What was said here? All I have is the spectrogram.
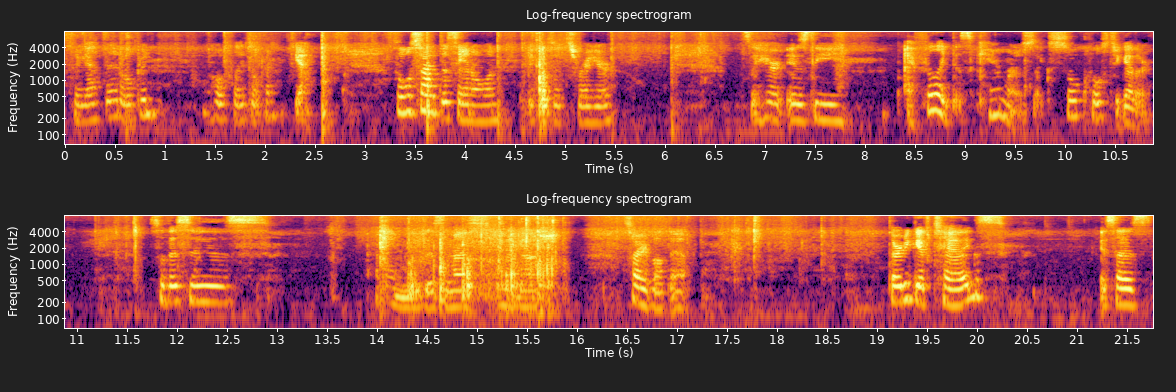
so we got that open. Hopefully it's open. Yeah. So we'll start with the Santa one because it's right here. So here is the, I feel like this camera is like so close together. So this is, Me move this mess. Oh my gosh. Sorry about that. 30 gift tags. It says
